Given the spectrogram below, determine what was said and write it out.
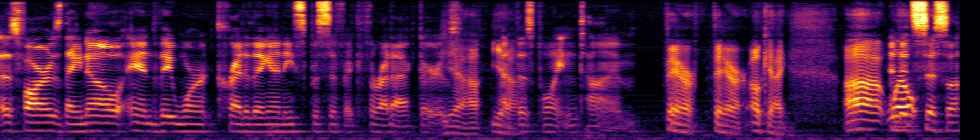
as far as they know, and they weren't crediting any specific threat actors yeah, yeah, at this point in time. fair, fair, okay. Uh, And well, it's CISA.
